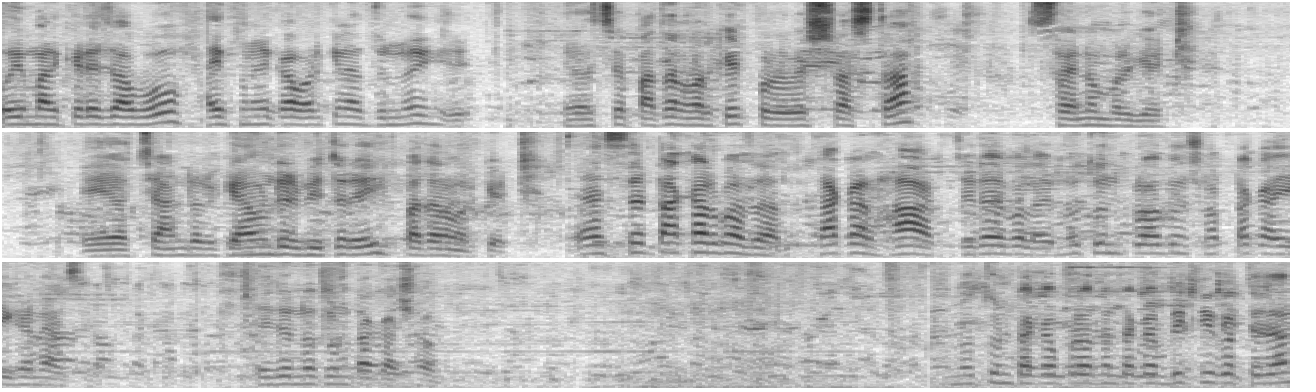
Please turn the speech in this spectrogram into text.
ওই মার্কেটে যাব। আইফোনের কাভার কেনার জন্যই। এ হচ্ছে পাতা মার্কেট প্রবেশ রাস্তা ছয় নম্বর গেট এই হচ্ছে আন্ডারগ্রাউন্ডের ভিতরেই পাতার মার্কেট। হচ্ছে টাকার বাজার টাকার হাট যেটাই বলে নতুন পুরাতন সব টাকা এখানে আছে। এই যে নতুন টাকা সব। নতুন টাকা পুরাতন টাকা বিক্রি করতে যান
